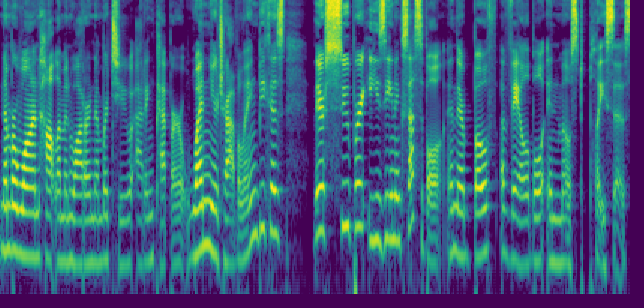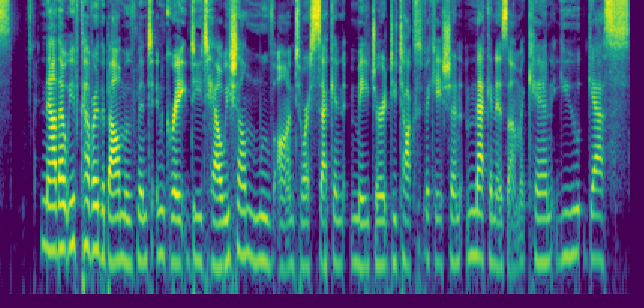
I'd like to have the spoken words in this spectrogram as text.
Number one, hot lemon water. Number two, adding pepper when you're traveling because they're super easy and accessible, and they're both available in most places. Now that we've covered the bowel movement in great detail, we shall move on to our second major detoxification mechanism. Can you guess?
